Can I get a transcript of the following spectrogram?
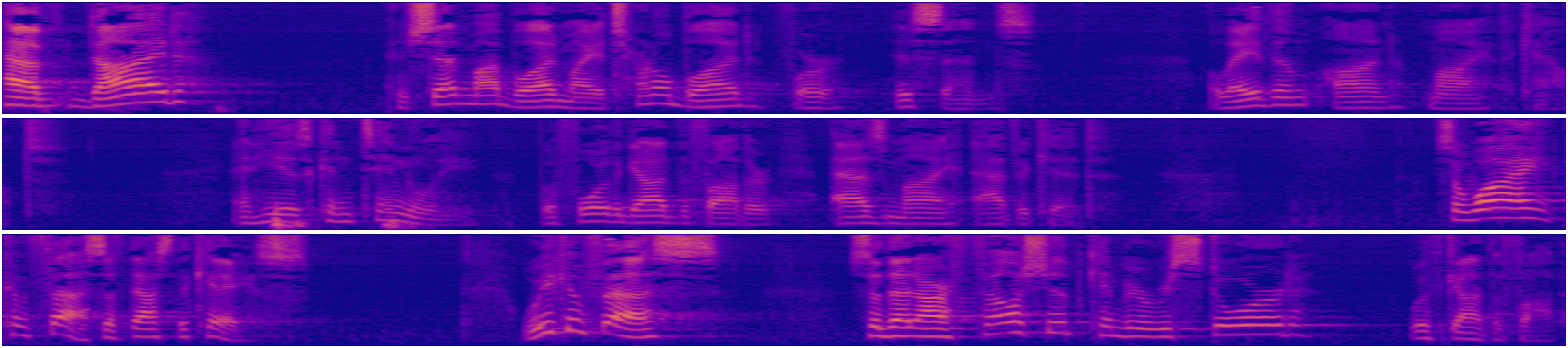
have died and shed my blood, my eternal blood, for his sins. Lay them on my account. And he is continually before the God the Father as my advocate. So why confess if that's the case? We confess so that our fellowship can be restored with God the Father.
